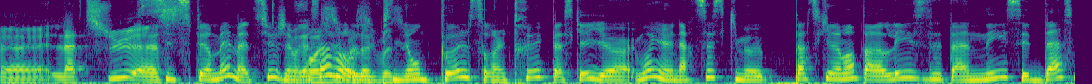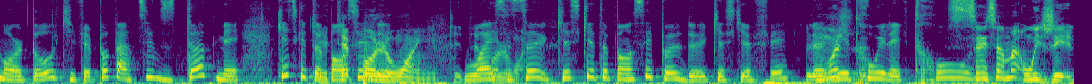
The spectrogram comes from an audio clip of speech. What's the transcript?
euh, là-dessus. Euh, Si tu permets, Mathieu, j'aimerais savoir l'opinion de Paul sur un truc parce qu'il y a, moi, il y a un artiste qui m'a particulièrement parlé cette année, c'est Das Mortal, qui fait pas partie du top, mais qu'est-ce que tu as qui pensé? était pas de- loin. était Ouais, c'est ça. Qu'est-ce que tu as pensé, Paul, de qu'est-ce qu'il a fait? Le Moi, je- rétro-électro? Sincèrement, oui, j'ai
